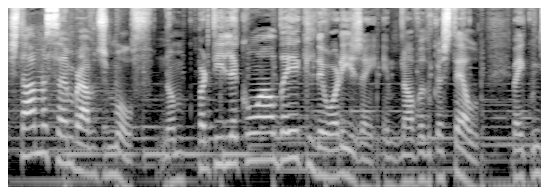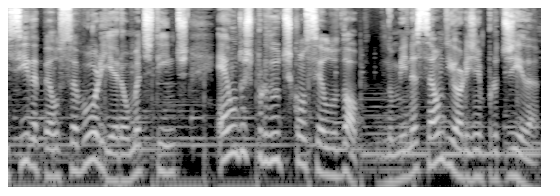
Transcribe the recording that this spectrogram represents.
está a maçã Bravo de Smolf, nome que partilha com a aldeia que lhe deu origem, em Penalva do Castelo. Bem conhecida pelo sabor e aroma distintos, é um dos produtos com selo DOP, denominação de origem protegida.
